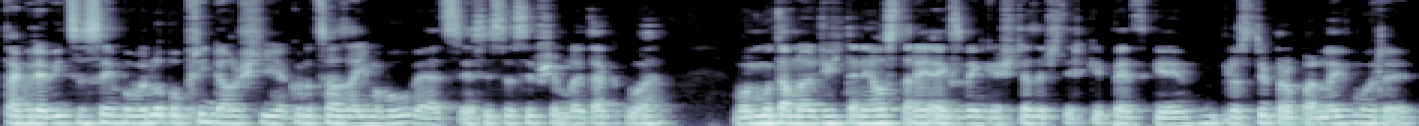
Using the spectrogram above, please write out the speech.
tak v devíce se jim povedlo popřít další jako docela zajímavou věc. Jestli jste si všimli, tak on mu tam leží ten jeho starý X-Wing ještě ze čtyřky, pětky, prostě propadlej v moři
